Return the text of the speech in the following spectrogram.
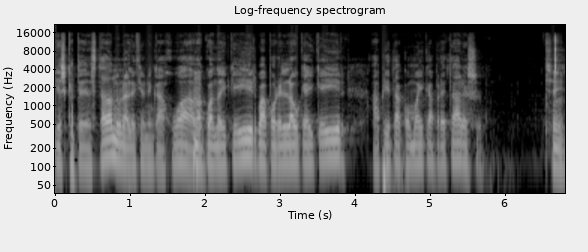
y es que te está dando una lección en cada jugada. Va cuando hay que ir, va por el lado que hay que ir, aprieta como hay que apretar. Es, Sí.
